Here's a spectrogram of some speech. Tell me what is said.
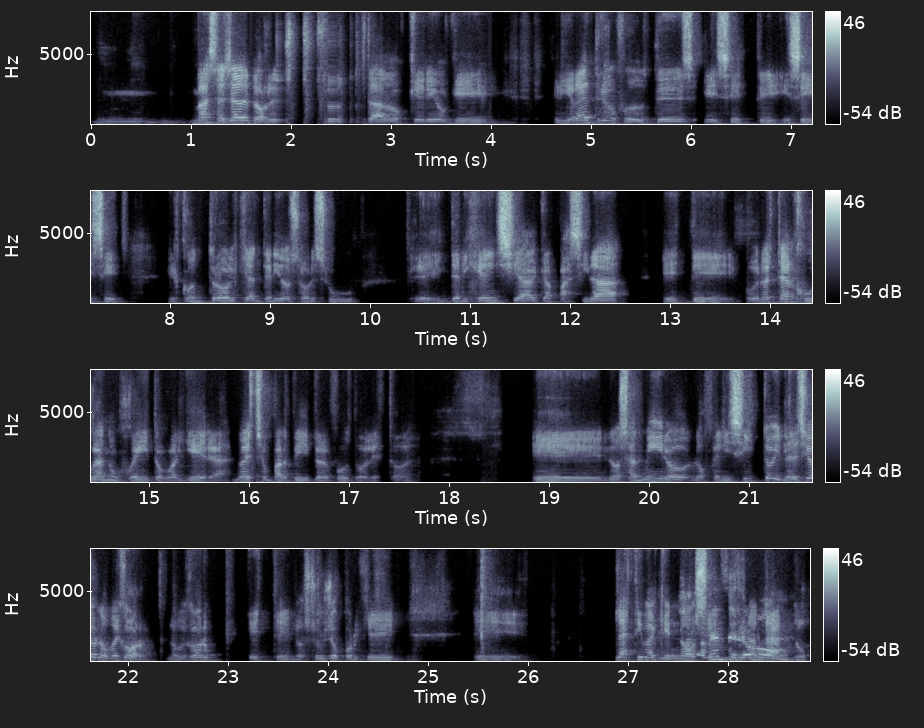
mm, más allá de los resultados, creo que el gran triunfo de ustedes es, este, es ese, el control que han tenido sobre su eh, inteligencia, capacidad, este, porque no están jugando un jueguito cualquiera, no es un partidito de fútbol esto. ¿eh? Eh, los admiro, los felicito y les deseo lo mejor, lo mejor este, lo suyo porque eh, lástima que no, se tanto.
